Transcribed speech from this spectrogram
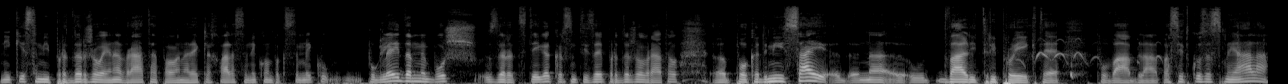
nekaj sem ji pridržal, ena vrata, pa ona rekla: Hvala, sem rekel, ampak sem rekel: Poglej, da me boš zaradi tega, ker sem ti zdaj pridržal vrata, eh, po akademiji vsaj eh, na dva ali tri projekte povabila. Pa se je tako zasmejala.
